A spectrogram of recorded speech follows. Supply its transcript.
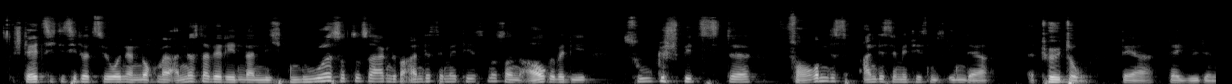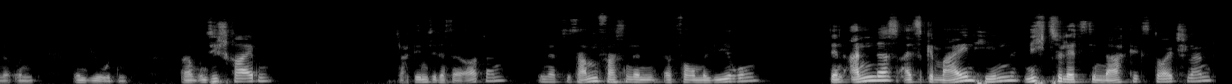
stellt sich die Situation ja nochmal anders dar. Wir reden dann nicht nur sozusagen über Antisemitismus, sondern auch über die zugespitzte Form des Antisemitismus in der äh, Tötung der, der Jüdinnen und, und Juden. Ähm, und Sie schreiben, nachdem Sie das erörtern, in der zusammenfassenden äh, Formulierung, denn anders als gemeinhin, nicht zuletzt im Nachkriegsdeutschland,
